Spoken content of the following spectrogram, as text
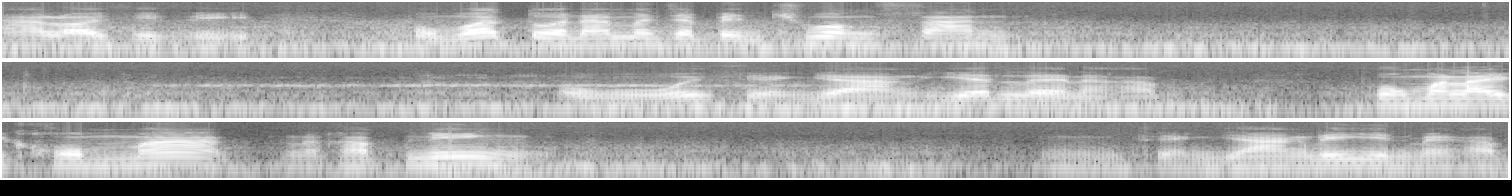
1,500ซีซีผมว่าตัวนั้นมันจะเป็นช่วงสั้น โอ้โห เสียงยางเอียดเลยนะครับพวงมาลัยคมมากนะครับ นิ่ง อืมเสียงยางได้ยินไหมครับ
